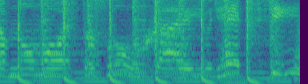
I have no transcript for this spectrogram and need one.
давно естру слухають геть всі.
